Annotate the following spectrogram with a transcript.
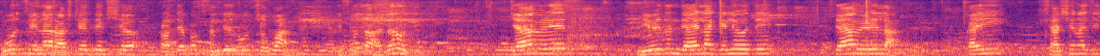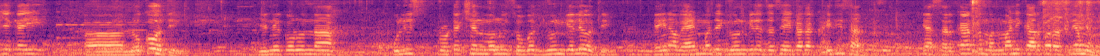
गोरसेना राष्ट्रीय अध्यक्ष प्राध्यापक संदेश भाऊ चव्हाण हे स्वतः हजर होते. ज्यावेळेस निवेदन द्यायला गेले होते त्यावेळेला काही शासनाचे जे काही लोक होते जेणेकरून पोलीस प्रोटेक्शन म्हणून सोबत घेऊन गेले होते त्यांना व्हॅनमध्ये घेऊन गेले जसे एखादा कैदीसारखं. या सरकारचं मनमानी कारभार असल्यामुळं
